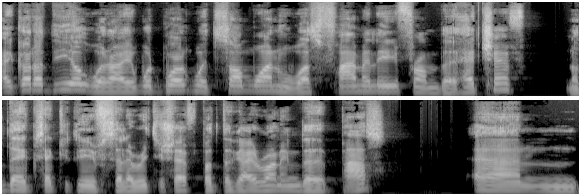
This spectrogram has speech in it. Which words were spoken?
I got a deal where I would work with someone who was family from the head chef not the executive celebrity chef, but the guy running the pass. And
